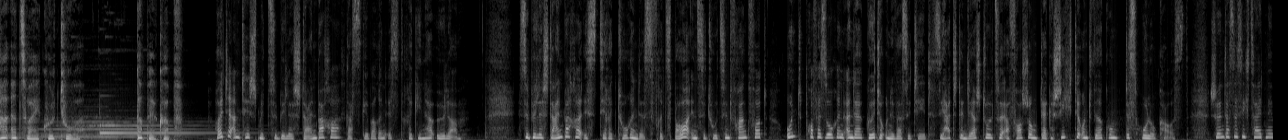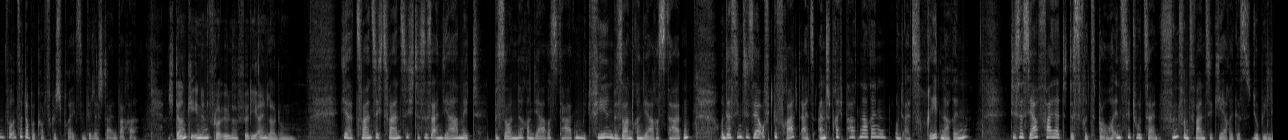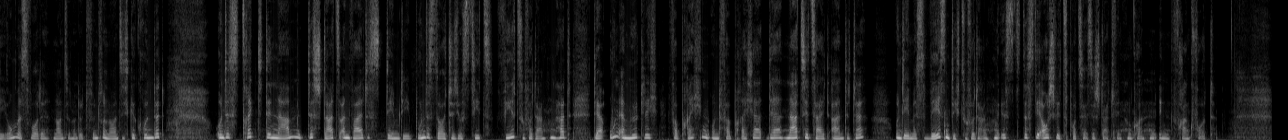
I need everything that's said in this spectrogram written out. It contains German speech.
HR2 Kultur. Doppelkopf. Heute am Tisch mit Sibylle Steinbacher, Gastgeberin ist Regina Oehler. Sibylle Steinbacher ist Direktorin des Fritz-Bauer-Instituts in Frankfurt und Professorin an der Goethe-Universität. Sie hat den Lehrstuhl zur Erforschung der Geschichte und Wirkung des Holocaust. Schön, dass Sie sich Zeit nehmen für unser Doppelkopfgespräch, Sibylle Steinbacher. Ich danke Ihnen, Frau Oehler, für die Einladung. Ja, 2020, das ist ein Jahr mit besonderen Jahrestagen, mit vielen besonderen Jahrestagen. Und da sind Sie sehr oft gefragt als Ansprechpartnerin und als Rednerin. Dieses Jahr feiert das Fritz-Bauer-Institut sein 25-jähriges Jubiläum. Es wurde 1995 gegründet und es trägt den Namen des Staatsanwaltes, dem die bundesdeutsche Justiz viel zu verdanken hat, der unermüdlich Verbrechen und Verbrecher der Nazizeit ahndete und dem es wesentlich zu verdanken ist, dass die Auschwitz-Prozesse stattfinden konnten in Frankfurt.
